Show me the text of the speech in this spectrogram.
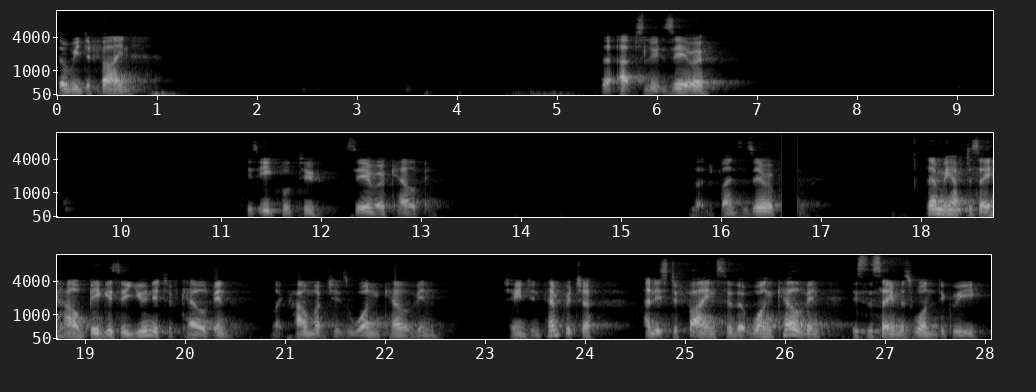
So we define the absolute zero is equal to zero Kelvin. That defines the zero point. Then we have to say how big is a unit of Kelvin, like how much is one Kelvin change in temperature, and it's defined so that one Kelvin is the same as one degree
